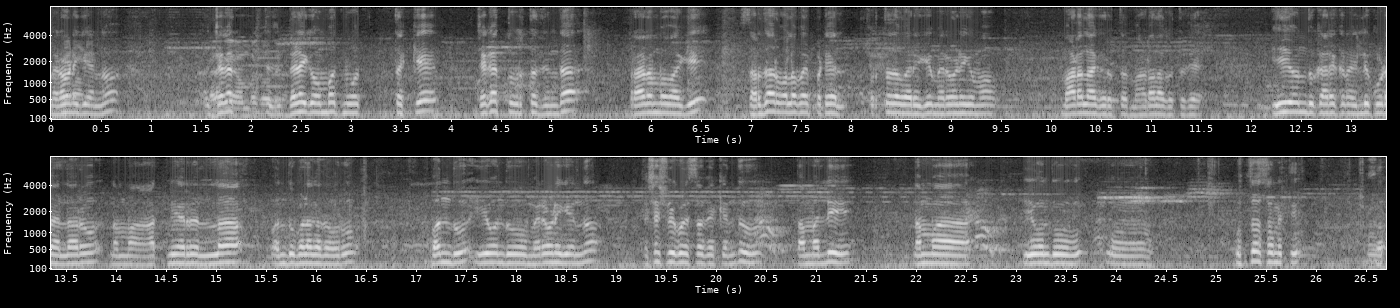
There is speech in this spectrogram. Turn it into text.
ಮೆರವಣಿಗೆಯನ್ನು ಜಗತ್ ಬೆಳಗ್ಗೆ ಒಂಬತ್ತು ಮೂವತ್ತಕ್ಕೆ ಜಗತ್ ವೃತ್ತದಿಂದ ಪ್ರಾರಂಭವಾಗಿ ಸರ್ದಾರ್ ವಲ್ಲಭಾಯ್ ಪಟೇಲ್ ವೃತ್ತದವರೆಗೆ ಮೆರವಣಿಗೆ ಮಾಡಲಾಗಿರುತ್ತದೆ ಮಾಡಲಾಗುತ್ತದೆ. ಈ ಒಂದು ಕಾರ್ಯಕ್ರಮ ಇಲ್ಲಿ ಕೂಡ ಎಲ್ಲರೂ ನಮ್ಮ ಆತ್ಮೀಯರೆಲ್ಲ ಬಂಧು ಬಳಗದವರು ಬಂದು ಈ ಒಂದು ಮೆರವಣಿಗೆಯನ್ನು ಯಶಸ್ವಿಗೊಳಿಸಬೇಕೆಂದು ತಮ್ಮಲ್ಲಿ ನಮ್ಮ ಈ ಒಂದು ಉತ್ಸವ ಸಮಿತಿ ಸ-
